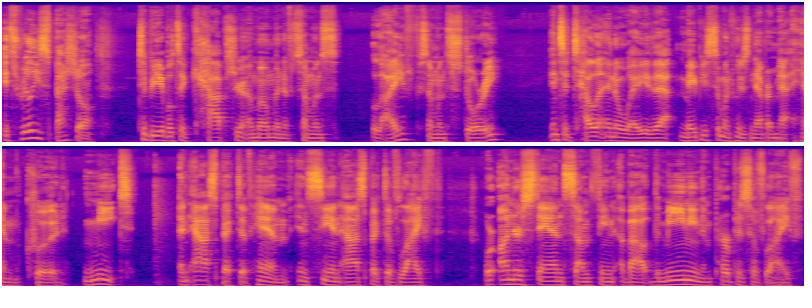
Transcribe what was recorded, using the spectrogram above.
it's really special to be able to capture a moment of someone's life, someone's story, and to tell it in a way that maybe someone who's never met him could meet an aspect of him and see an aspect of life or understand something about the meaning and purpose of life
